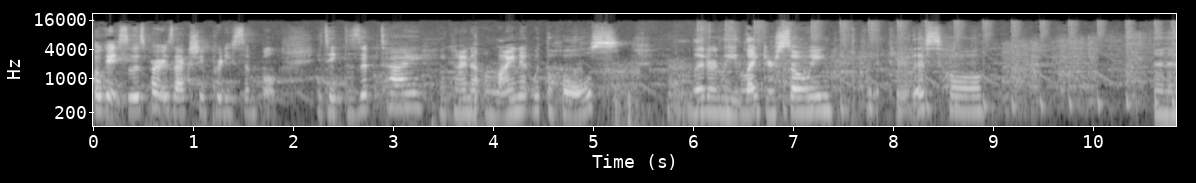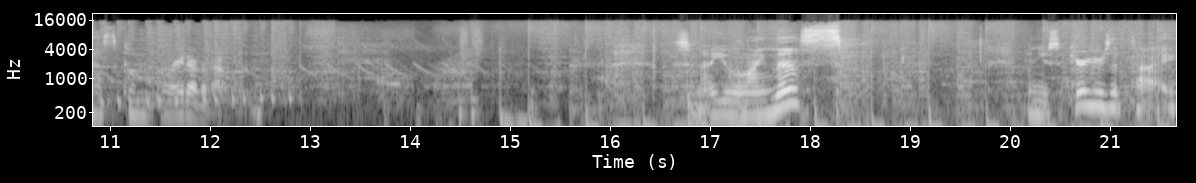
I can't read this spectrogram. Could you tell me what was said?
Okay, so this part is actually pretty simple. You take the zip tie, you kind of align it with the holes, literally like you're sewing, put it through this hole, and it has to come right out of that one. So now you align this, and you secure your zip tie,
